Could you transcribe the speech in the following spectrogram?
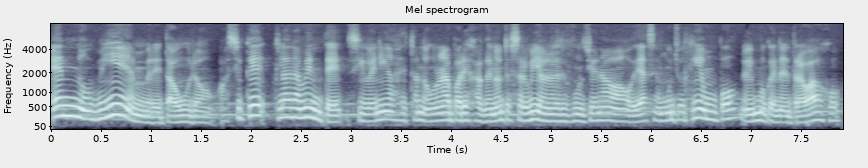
en noviembre, Tauro. Así que claramente, si venías estando con una pareja que no te servía, no te funcionaba o de hace mucho tiempo, lo mismo que en el trabajo,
